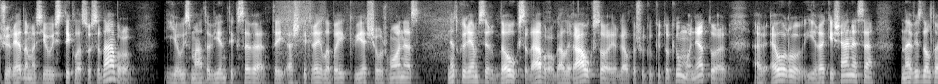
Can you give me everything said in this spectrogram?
žiūrėdamas jau į stiklą su sidabru, jau jis mato vien tik save. Tai aš tikrai labai kvieščiau žmonės, net kuriems ir daug sidabro, gal ir aukso, ir gal kažkokių kitokių monetų ar, ar eurų yra kišenėse, na vis dėlto,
